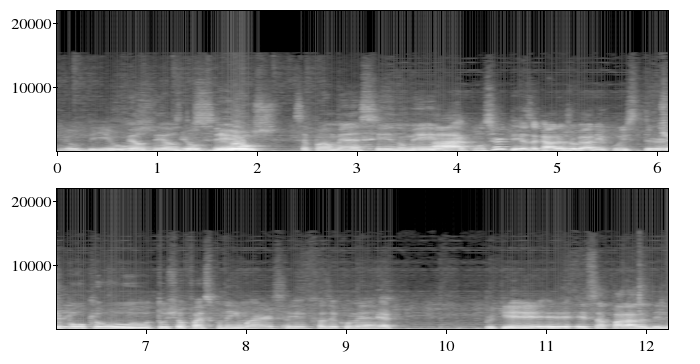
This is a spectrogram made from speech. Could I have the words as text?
Meu Deus. Meu Deus Meu do céu. Deus. Você põe o Messi no meio. Ah, com certeza, cara. Eu jogaria com o Sterling. tipo o que o Tuchel faz com o Neymar, você fazer com o Messi. É, Porque essa parada dele.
